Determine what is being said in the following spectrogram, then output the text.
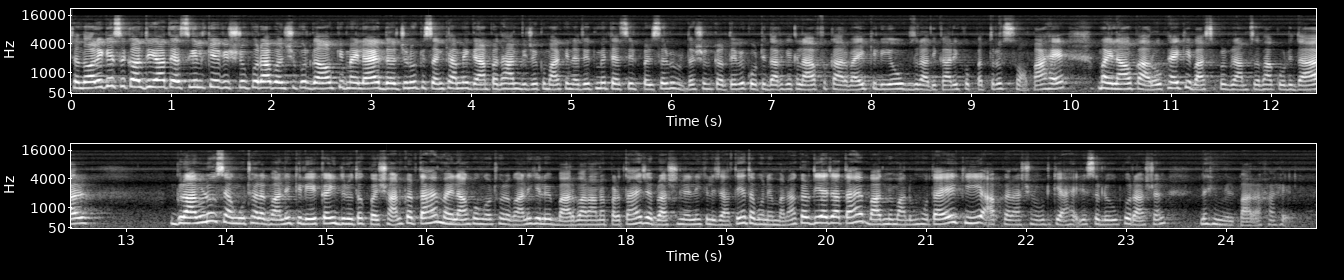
चंदौली के सिकलदिया तहसील के विष्णुपुरा बंशीपुर गाँव की महिलाएँ दर्जनों की संख्या में ग्राम प्रधान विजय कुमार के नेतृत्व में तहसील परिसर में प्रदर्शन करते हुए कोटेदार के खिलाफ कार्रवाई के लिए उप जिलाधिकारी को पत्र सौंपा है। महिलाओं का आरोप है कि बासीपुर ग्राम सभा कोटेदार ग्रामीणों से अंगूठा लगवाने के लिए कई दिनों तक परेशान करता है। महिलाओं को अंगूठा लगवाने के लिए बार बार आना पड़ता है। जब राशन लेने के लिए जाते हैं, तब उन्हें मना कर दिया जाता है। बाद में मालूम होता है कि आपका राशन उठ गया है, जिससे लोगों को राशन नहीं मिल पा रहा है।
